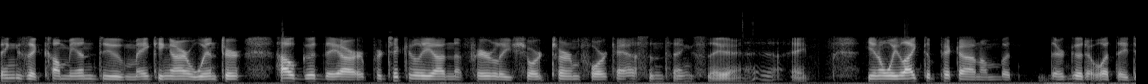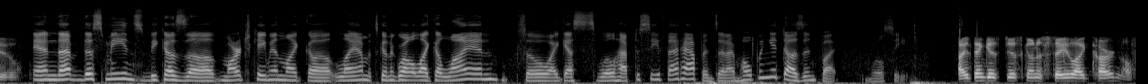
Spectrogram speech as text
things that come into making our winter, how good they are, particularly on the fairly short-term forecasts and things. They, I, you know, we like to pick on them, but they're good at what they do. And that this means because uh, March came in like a lamb, it's going to go out like a lion. So I guess we'll have to see if that happens, and I'm hoping it doesn't, but we'll see. I think it's just going to stay like Cardinals.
